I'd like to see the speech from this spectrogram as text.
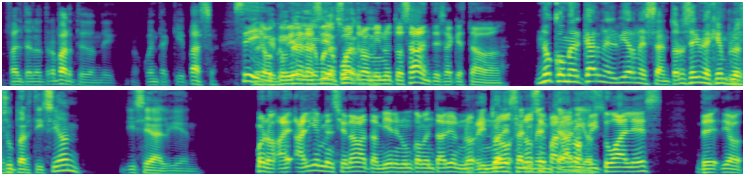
falta la otra parte donde nos cuenta qué pasa. Sí, o que que nunca hubiera nacido cuatro suerte. minutos antes, ya que estaba. No comer carne el Viernes Santo. ¿No sería un ejemplo de superstición? Dice alguien. Bueno, a- alguien mencionaba también en un comentario no, Rituales no- no separar los rituales. De, digo,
